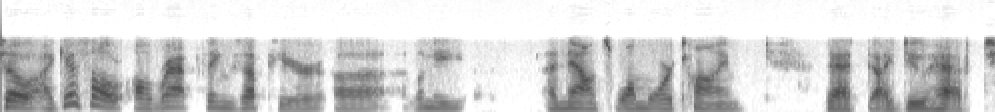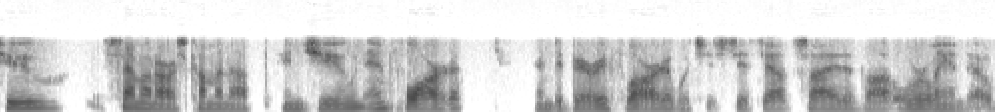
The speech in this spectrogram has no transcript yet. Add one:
So, I guess I'll, I'll wrap things up here. Uh, let me announce one more time that I do have two seminars coming up in June in Florida in DeBary, Florida, which is just outside of uh, Orlando.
